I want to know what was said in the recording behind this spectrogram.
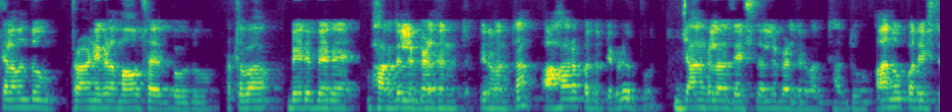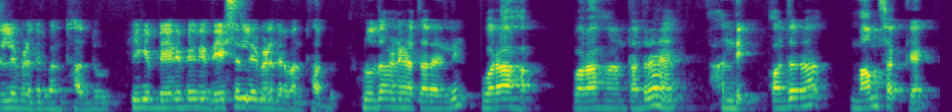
ಕೆಲವೊಂದು ಪ್ರಾಣಿಗಳ ಮಾಂಸ ಇರಬಹುದು ಅಥವಾ ಬೇರೆ ಬೇರೆ ಭಾಗದಲ್ಲಿ ಬೆಳೆದಂತ ಇರುವಂತಹ ಆಹಾರ ಪದ್ಧತಿಗಳು ಇರಬಹುದು ಜಾಂಗಲ ದೇಶದಲ್ಲಿ ಬೆಳೆದಿರುವಂತಹದ್ದು ಆನು ಪ್ರದೇಶದಲ್ಲಿ ಬೆಳೆದಿರುವಂತಹದ್ದು, ಹೀಗೆ ಬೇರೆ ಬೇರೆ ದೇಶದಲ್ಲಿ ಬೆಳೆದಿರುವಂತಹದ್ದು. ಉದಾಹರಣೆ ಹೇಳ್ತಾರೆ ಇಲ್ಲಿ ವರಾಹ. ವರಾಹ ಅಂತಂದ್ರೆ ಹಂದಿ. ಅದರ ಮಾಂಸಕ್ಕೆ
